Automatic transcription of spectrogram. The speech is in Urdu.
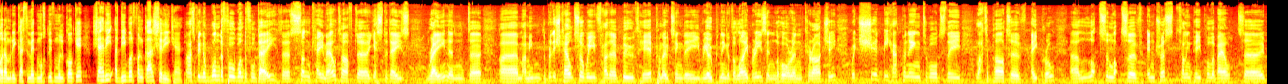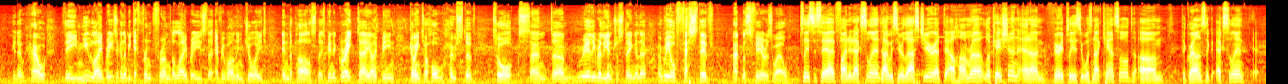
It's been a wonderful, wonderful day. The sun came out after yesterday's rain and uh, um, I mean the British Council, we've had a booth here promoting the reopening of the libraries in Lahore and Karachi, which should be happening towards the latter part of April. Uh, lots and lots of interest telling people about uh, you know how the new libraries are going to be different from the libraries that everyone enjoyed in the past. But it's been a great day. I've been going to a whole host of talks and um, really, really interesting and a, a real festive atmosphere as well. Pleased to say I find it excellent. I was here last year at the Alhambra location and I'm very pleased it was not cancelled. Um, the grounds look excellent.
